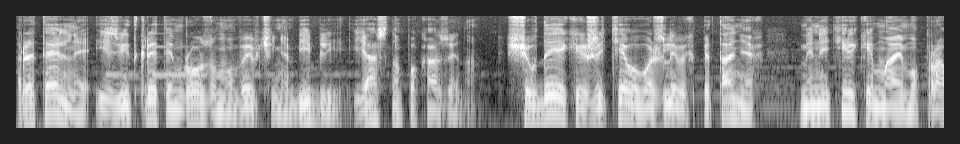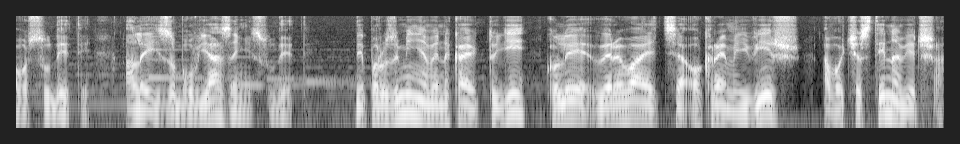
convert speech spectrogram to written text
Ретельне і з відкритим розумом вивчення Біблії ясно показує нам, що в деяких життєво важливих питаннях ми не тільки маємо право судити, але й зобов'язані судити. Непорозуміння виникають тоді, коли виривається окремий вірш або частина вірша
